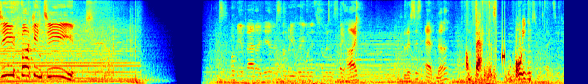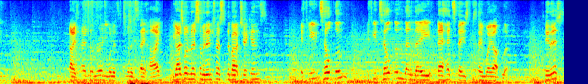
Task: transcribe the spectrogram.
G fucking G! This is Edna. I'm back, boy. Guys, Edna really wanted to in and say hi. You guys want to know something interesting about chickens? If you tilt them, if you tilt them, then they their head stays the same way up. Look, see this?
